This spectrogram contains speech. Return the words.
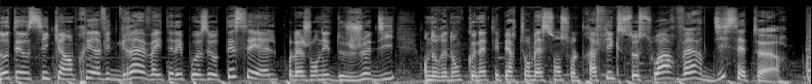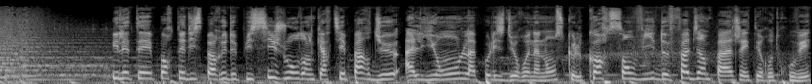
Notez aussi qu'un préavis de grève a été déposé au TCL pour la journée de jeudi. On devrait donc connaître les perturbations sur le trafic ce soir vers 17h. Il était porté disparu depuis six jours dans le quartier Pardieu à Lyon. La police du Rhône annonce que le corps sans vie de Fabien Page a été retrouvé,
